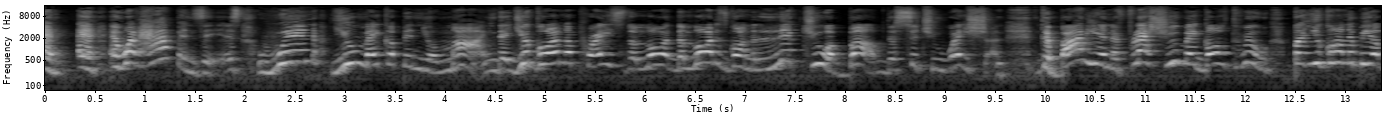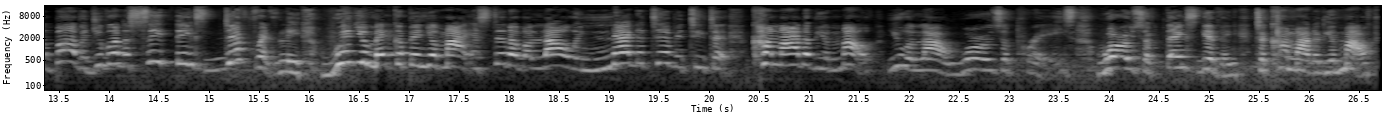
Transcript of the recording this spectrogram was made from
And, and, and what happens is when you make up in your mind that you're going to praise the Lord, the Lord is going to lift you above the situation. The body and the flesh you may go through, but you're going to be above it. You're going to see things differently when you make up in your mind. Instead of allowing negativity to come out of your mouth, you allow words of praise, words of thanksgiving to come out of your mouth.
